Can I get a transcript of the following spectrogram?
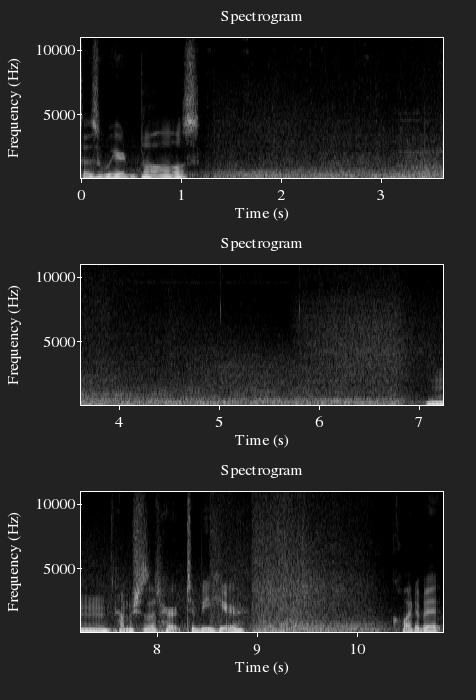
those weird balls. Hmm, how much does it hurt to be here? Quite a bit.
